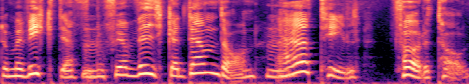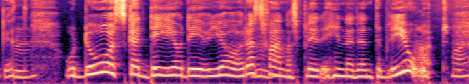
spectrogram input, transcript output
de är viktiga för Mm. då får jag vika den dagen Mm. är till företaget. Mm. Och då ska det och det göras Mm. för annars blir hinner det inte bli gjort. Nej.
